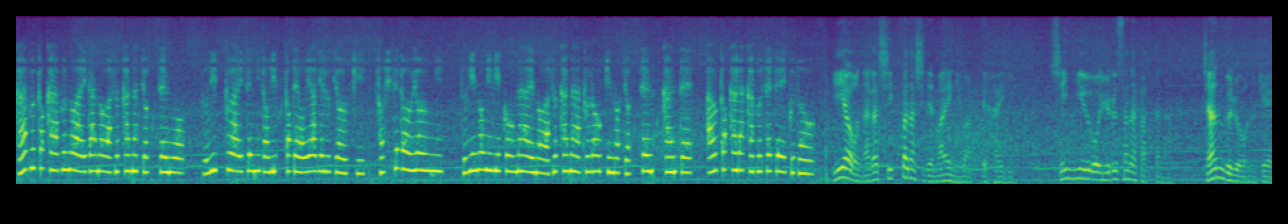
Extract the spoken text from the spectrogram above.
カーブとカーブの間のわずかな直線を、グリップ相手にドリフトで追い上げる狂気。そして同様に、次の右コーナーへのわずかなアプローチの直線区間で、アウトからかぶせていくぞ。ギアを流しっぱなしで前に割って入り侵入を許さなかったがジャングルを抜け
